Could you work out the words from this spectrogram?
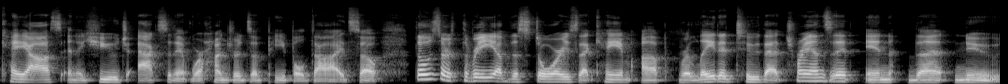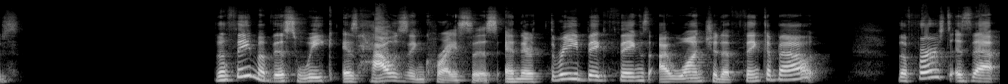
chaos and a huge accident where hundreds of people died. So, those are three of the stories that came up related to that transit in the news. The theme of this week is housing crisis, and there are three big things I want you to think about. The first is that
